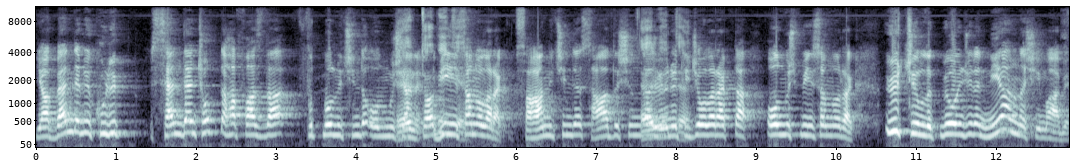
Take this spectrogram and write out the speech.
Ya ben de bir kulüp senden çok daha fazla futbolun içinde olmuş Evet, yani. tabii bir ki. insan olarak sahanın içinde, saha dışında, Elbette. yönetici olarak da olmuş bir insan olarak. 3 yıllık bir oyuncuyla niye anlaşayım abi?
